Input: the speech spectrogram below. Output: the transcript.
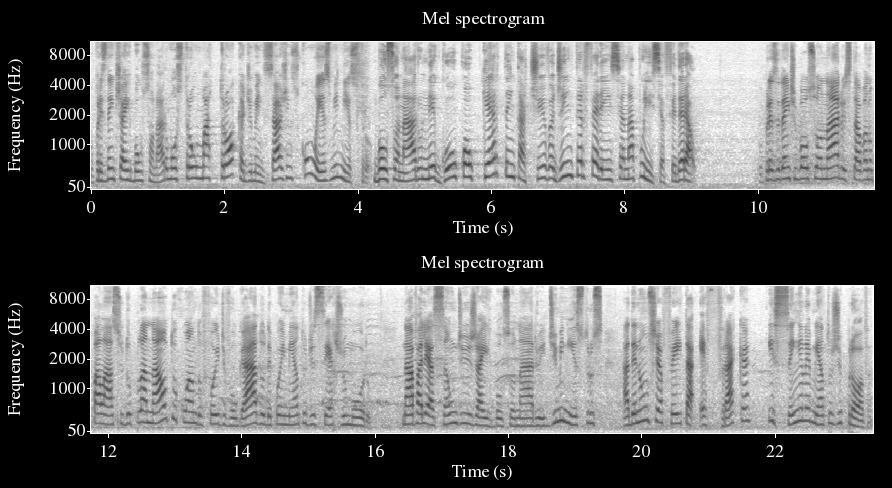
o presidente Jair Bolsonaro mostrou uma troca de mensagens com o ex-ministro. Bolsonaro negou qualquer tentativa de interferência na Polícia Federal. O presidente Bolsonaro estava no Palácio do Planalto quando foi divulgado o depoimento de Sérgio Moro. Na avaliação de Jair Bolsonaro e de ministros, a denúncia feita é fraca e sem elementos de prova.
